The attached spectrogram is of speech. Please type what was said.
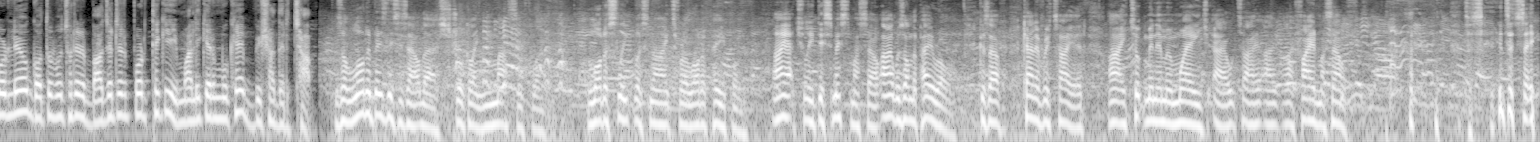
করলেও গত বছরের বাজেটের পর থেকেই মালিকের মুখে বিষাদের ছাপ. A lot of sleepless nights for a lot of people. I actually dismissed myself. I was on the payroll because I've kind of retired. I took minimum wage out. I, I, I fired myself to, to save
